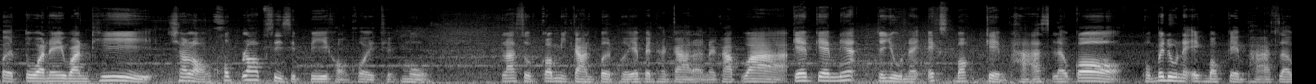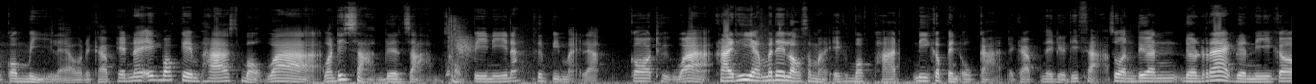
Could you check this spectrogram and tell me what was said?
เปิดตัวในวันที่ฉลองครบรอบ 40 ปีของโคยเทคโมล่าสุดก็มีการเปิดเผยอย่างเป็นทางการแล้วนะครับ ว่าเกมเกมเนี้ยจะอยู่ใน Xbox Game Pass แล้วก็ผมไปดูใน Xbox Game Pass แล้วก็มีแล้วนะครับ เห็นใน Xbox Game Pass บอกว่าวันที่ 3 เดือน 3 ของปีนี้นะ ขึ้นปีใหม่แล้ว ก็ถือว่าใครที่ยังไม่ได้ลองสมัคร Xbox Pass นี่ก็เป็นโอกาสนะครับในเดือนที่ 3 ส่วนเดือนเดือนแรกเดือนนี้ก็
